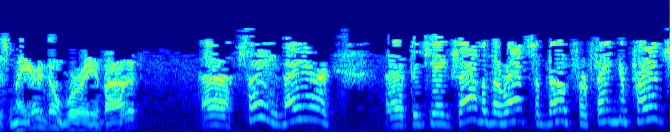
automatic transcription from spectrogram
is, Mayor. Don't worry about it. Uh, say, Mayor, uh, did you examine the ransom note for fingerprints?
